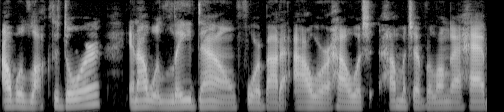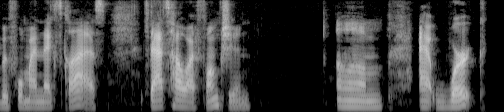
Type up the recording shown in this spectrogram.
I will lock the door and I will lay down for about an hour, how much how much ever long I had before my next class. That's how I function. Um, at work,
